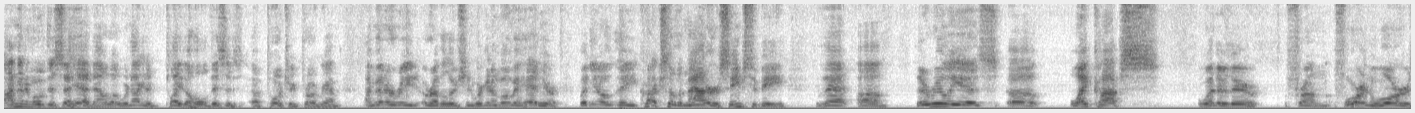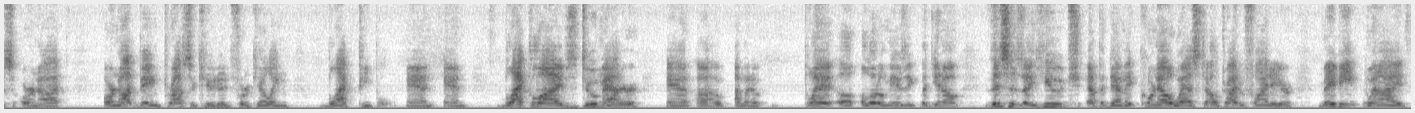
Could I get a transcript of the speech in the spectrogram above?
I'm going to move this ahead now. We're not going to play the whole. This is a poetry program. I'm going to read a revolution. We're going to move ahead here. But you know, the crux of the matter seems to be that um, there really is uh, white cops, whether they're from foreign wars or not, are not being prosecuted for killing black people. And and black lives do matter. And uh, I'm going to play a, a little music, but you know, this is a huge epidemic. Cornel West, I'll try to find it here. Maybe when I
